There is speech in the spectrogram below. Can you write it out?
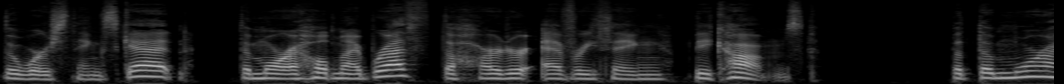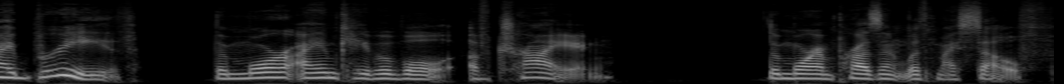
the worse things get. The more I hold my breath, the harder everything becomes. But the more I breathe, the more I am capable of trying. The more I'm present with myself,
